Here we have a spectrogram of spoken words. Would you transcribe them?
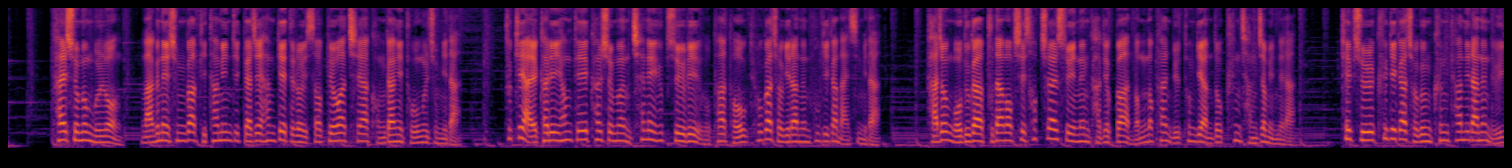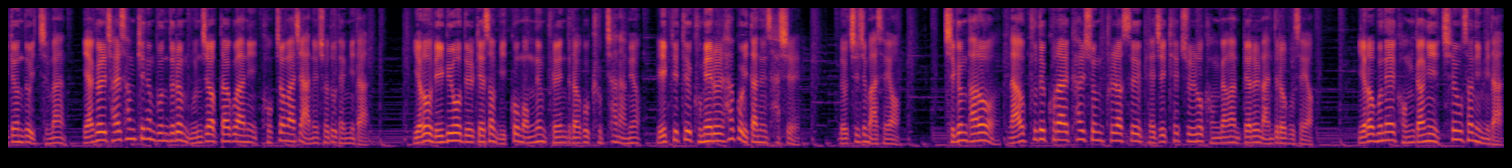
칼슘은 물론 마그네슘과 비타민 D까지 함께 들어있어 뼈와 치아 건강에 도움을 줍니다. 특히 알칼리 형태의 칼슘은 체내 흡수율이 높아 더욱 효과적이라는 후기가 많습니다. 가족 모두가 부담 없이 섭취할 수 있는 가격과 넉넉한 유통기한도 큰 장점입니다. 캡슐 크기가 조금 큰 편이라는 의견도 있지만 약을 잘 삼키는 분들은 문제없다고 하니 걱정하지 않으셔도 됩니다. 여러 리뷰어들께서 믿고 먹는 브랜드라고 극찬하며 리피트 구매를 하고 있다는 사실 놓치지 마세요. 지금 바로 나우푸드 코랄 칼슘 플러스 배지 캡슐로 건강한 뼈를 만들어 보세요. 여러분의 건강이 최우선입니다.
